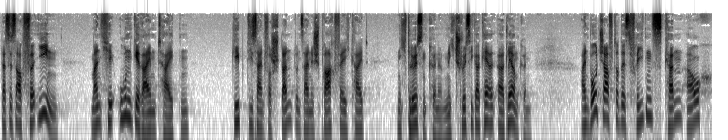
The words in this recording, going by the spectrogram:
dass es auch für ihn manche Ungereimtheiten gibt, die sein Verstand und seine Sprachfähigkeit nicht lösen können, nicht schlüssig erklären können. Ein Botschafter des Friedens kann auch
